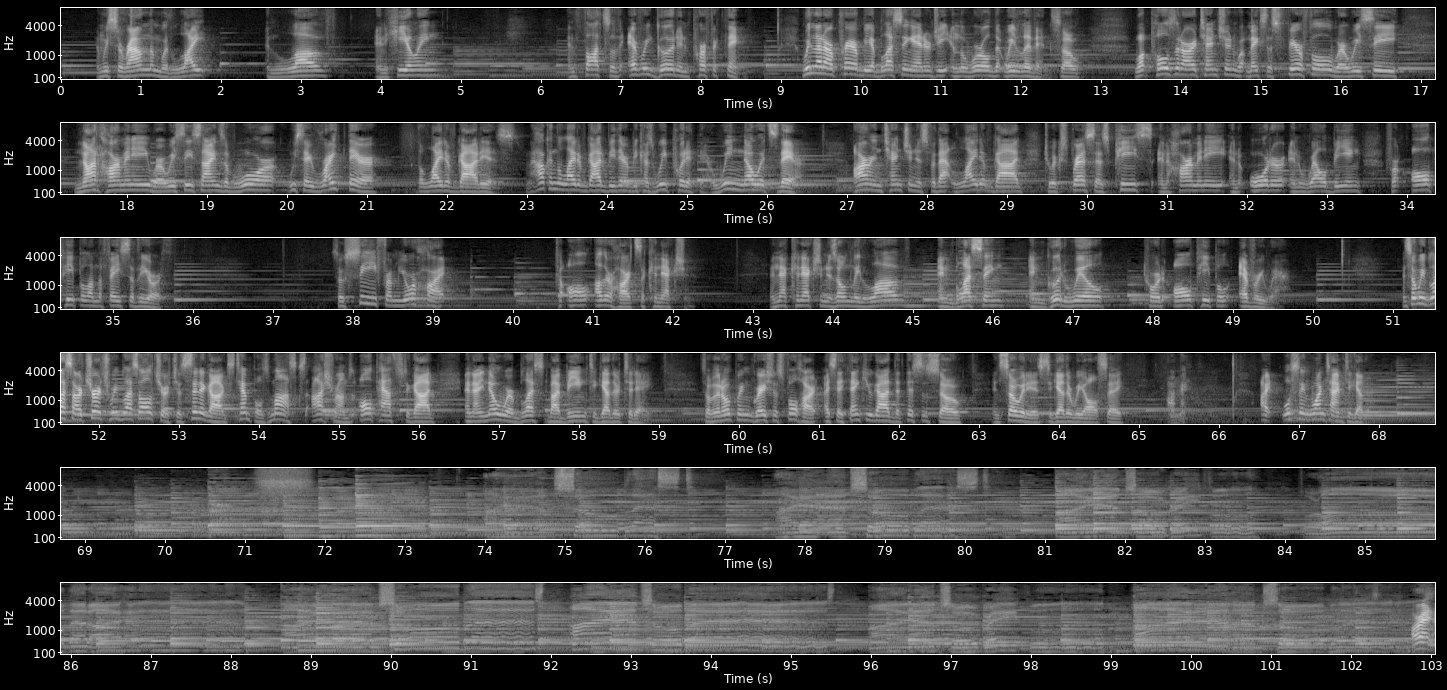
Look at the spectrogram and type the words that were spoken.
And we surround them with light and love and healing and thoughts of every good and perfect thing. We let our prayer be a blessing energy in the world that we live in. So, what pulls at our attention, what makes us fearful, where we see not harmony, where we see signs of war, we say right there, the light of God is. How can the light of God be there? Because we put it there. We know it's there. Our intention is for that light of God to express as peace and harmony and order and well being for all people on the face of the earth. So see from your heart to all other hearts a connection. And that connection is only love and blessing and goodwill toward all people everywhere. And so we bless our church, we bless all churches, synagogues, temples, mosques, ashrams, all paths to God. And I know we're blessed by being together today. So, with an open, gracious, full heart, I say, Thank you, God, that this is so, and so it is. Together we all say, Amen. All right, we'll sing one time together.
